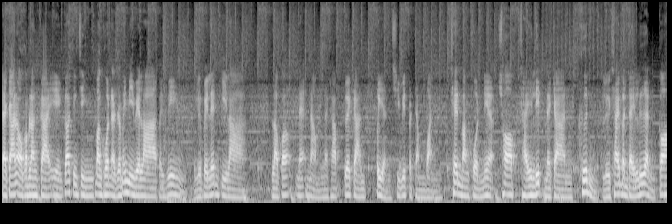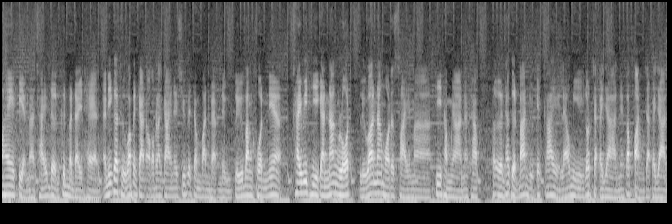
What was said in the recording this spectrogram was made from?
แต่การออกกำลังกายเองก็จริง ๆ บางคนอาจจะไม่มีเวลาไปวิ่ง หรือไปเล่นกีฬา เราก็แนะนำนะครับด้วยการเปลี่ยนชีวิตประจำวัน เช่นบางคนเนี่ยชอบใช้ลิฟต์ในการขึ้น หรือใช้บันไดเลื่อน ก็ให้เปลี่ยนมาใช้เดินขึ้นบันไดแทน อันนี้ก็ถือว่าเป็นการออกกำลังกายในชีวิตประจำวันแบบหนึ่ง หรือบางคนเนี่ยใช้วิธีการนั่งรถ หรือว่านั่งมอเตอร์ไซค์มาที่ทำงานนะครับเผอิญถ้าเกิดบ้านอยู่ใกล้ๆ แล้วมีรถจักรยานเนี่ยก็ปั่นจักรยาน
